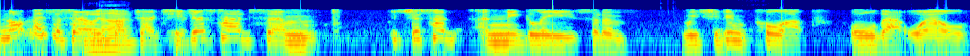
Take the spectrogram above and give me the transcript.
not necessarily No? soft track. She just had some. Just had a niggly sort of. We she didn't pull up all that well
